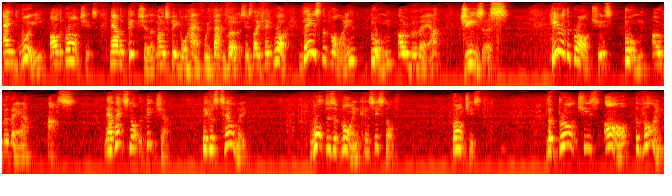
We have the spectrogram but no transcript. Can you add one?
and we are the branches. Now, the picture that most people have with that verse is they think, right, there's the vine, boom, over there, Jesus. Here are the branches, boom, over there, us. Now, that's not the picture. Because tell me, what does a vine consist of? Branches. The branches are the vine.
